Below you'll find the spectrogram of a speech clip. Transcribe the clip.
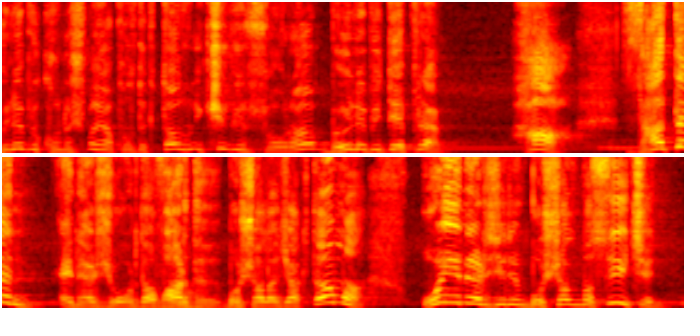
böyle bir konuşma yapıldıktan iki gün sonra böyle bir deprem. Ha zaten enerji orada vardı, boşalacaktı ama o enerjinin boşalması için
